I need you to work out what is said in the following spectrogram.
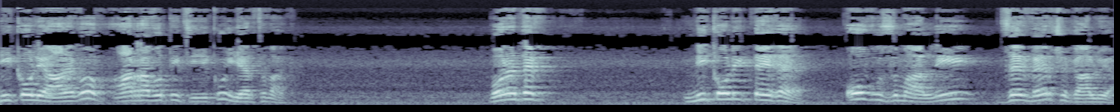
Նիկոլի արևով առավոտից իրիկուն երթվակ։ Որովհետև Նիկոլի տեղը ով ուզում ալնի, ձեր վերջը գալու է։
